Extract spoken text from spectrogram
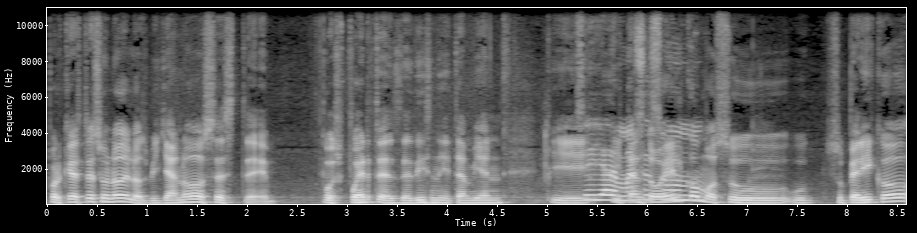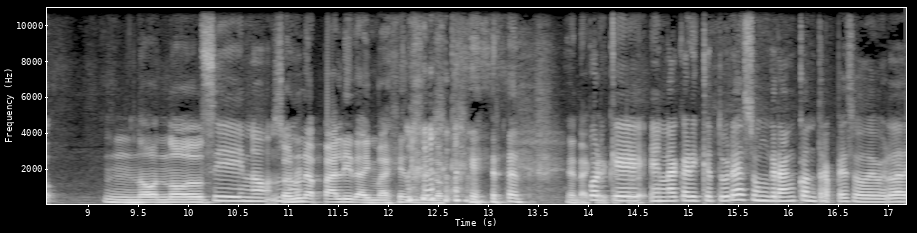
porque este es uno de los villanos, este, pues fuertes de Disney también. Y, Sí, y tanto él como su, su perico no, no Sí, no, son no. una pálida imagen de lo que eran en la Porque caricatura. en la caricatura es un gran contrapeso, de verdad.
